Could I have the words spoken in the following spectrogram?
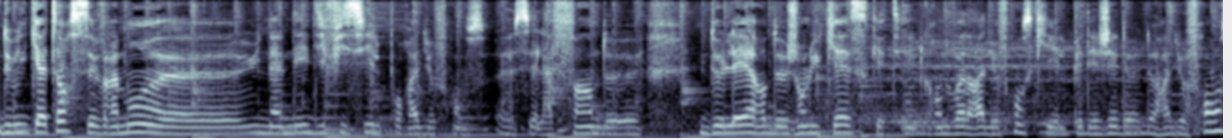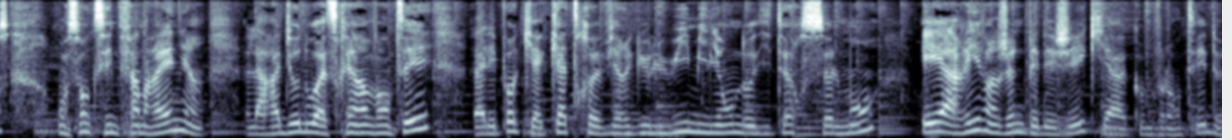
2014, c'est vraiment euh, une année difficile pour Radio France. Euh, c'est la fin de, l'ère de Jean Lucas, qui était une grande voix de Radio France, qui est le PDG de, de Radio France. On sent que c'est une fin de règne. La radio doit se réinventer. À l'époque, il y a 4,8 millions d'auditeurs seulement. Et arrive un jeune PDG qui a comme volonté de,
